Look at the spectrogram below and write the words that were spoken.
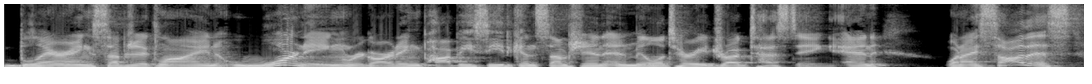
blaring subject line warning regarding poppy seed consumption and military drug testing. And when I saw this,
